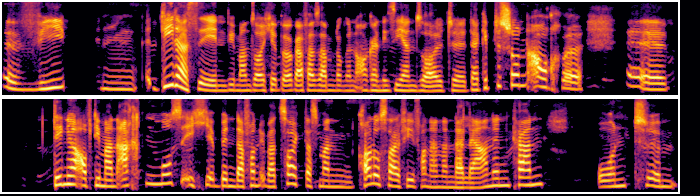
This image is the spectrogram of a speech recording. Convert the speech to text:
äh, wie hm, die das sehen, wie man solche Bürgerversammlungen organisieren sollte. Da gibt es schon auch äh, äh Dinge, auf die man achten muss. Ich bin davon überzeugt, dass man kolossal viel voneinander lernen kann und ähm,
